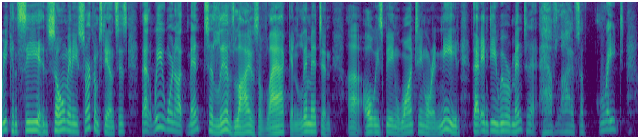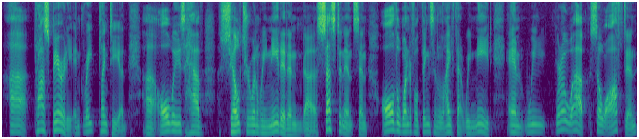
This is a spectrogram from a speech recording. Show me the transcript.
we can see in so many circumstances that we were not meant to live lives of lack and limit and uh, always being wanting or in need, that indeed we were meant to have lives of great uh, prosperity and great plenty and uh, always have shelter when we need it and uh, sustenance and all the wonderful things in life that we need. And we grow up so often,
